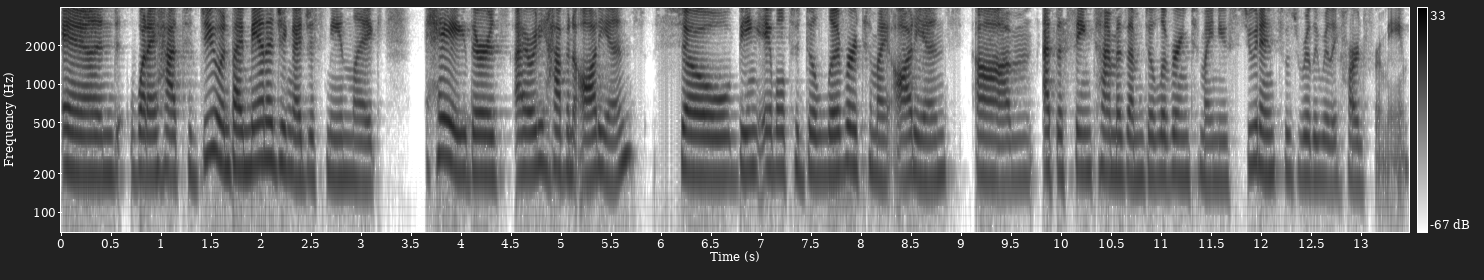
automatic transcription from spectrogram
And what I had to do, and by managing, I just mean like, hey, there's, I already have an audience. So being able to deliver to my audience um, at the same time as I'm delivering to my new students was really, really hard for me.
